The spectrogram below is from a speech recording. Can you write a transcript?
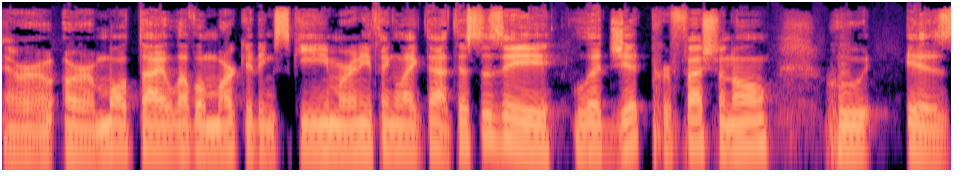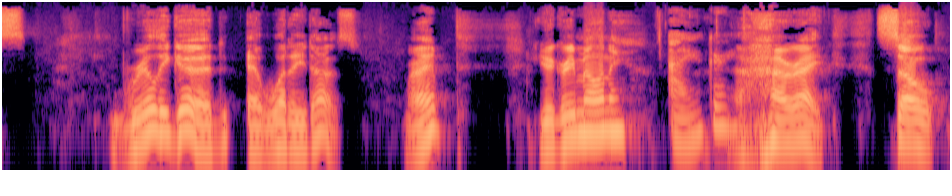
or, or a multi level marketing scheme or anything like that. This is a legit professional who is really good at what he does, right? You agree, Melanie? I agree. All right. So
